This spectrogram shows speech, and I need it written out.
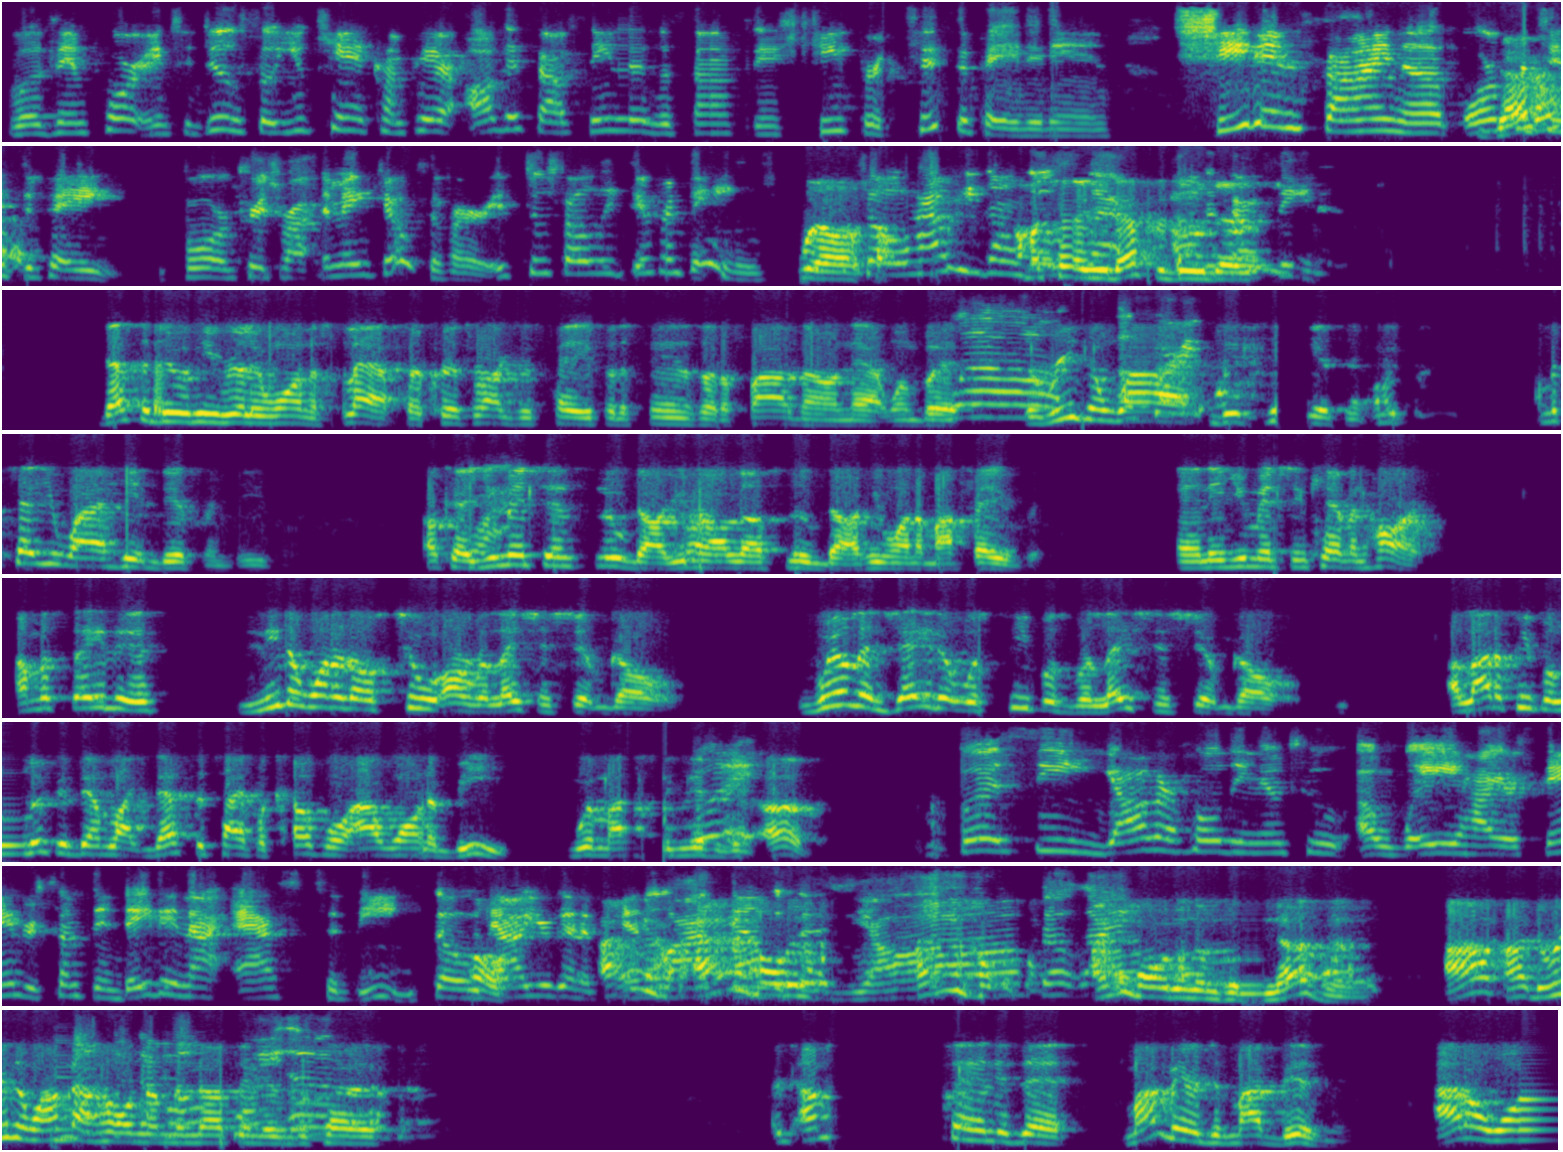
was important to do. So you can't compare August Alsina with something she participated in. She didn't sign up or participate for Chris Rock to make jokes of her. It's two totally different things. Well, so how he gonna go tell you that's the dude that, That's the dude he really wanted to slap. So Chris Rock just paid for the sins of the father on that one. But well, the reason why this hit different, I'm, I'm, gonna tell you why it hit different, Diesel. Okay, why? you mentioned Snoop Dogg. You know I love Snoop Dogg. He's one of my favorites. And then you mentioned Kevin Hart. I'm gonna say this: neither one of those two are relationship goals. Will and Jada was people's relationship goals a lot of people look at them like that's the type of couple I want to be with my significant but, other. But see, y'all are holding them to a way higher standard, something they did not ask to be. So oh, now you're going to penalize them because y'all I'm, felt like I'm holding them to nothing. I, I, the reason why I'm not holding them to nothing is because I'm saying is that my marriage is my business. I don't want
